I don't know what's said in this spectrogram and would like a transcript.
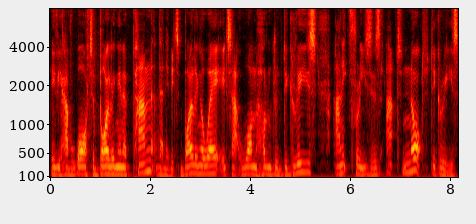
If you have water boiling in a pan, then if it's boiling away, it's at 100 degrees and it freezes at 0 degrees.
